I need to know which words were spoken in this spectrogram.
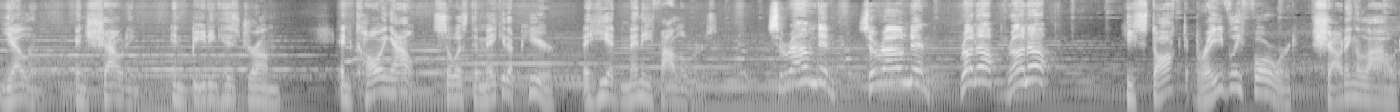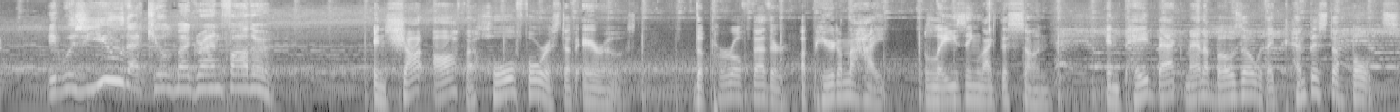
yelling and shouting and beating his drum, and calling out so as to make it appear that he had many followers. Surround him! Surround him! Run up! Run up! He stalked bravely forward, shouting aloud, It was you that killed my grandfather! and shot off a whole forest of arrows. The pearl feather appeared on the height, blazing like the sun, and paid back Manabozho with a tempest of bolts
